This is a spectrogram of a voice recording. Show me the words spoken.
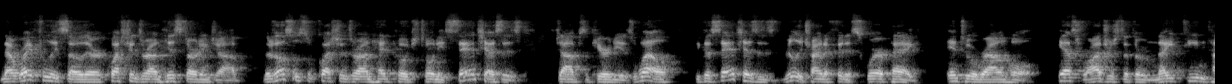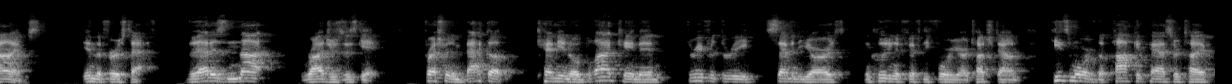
Now, rightfully so, there are questions around his starting job. There's also some questions around head coach Tony Sanchez's job security as well, because Sanchez is really trying to fit a square peg into a round hole. He asked Rogers to throw 19 times in the first half. That is not Rogers' game. Freshman backup Kenyon Oblad came in, three for three, 70 yards, including a 54 yard touchdown. He's more of the pocket passer type,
